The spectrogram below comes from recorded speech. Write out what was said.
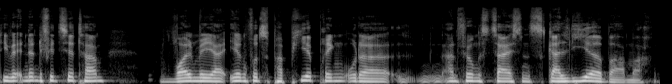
die wir identifiziert haben, wollen wir ja irgendwo zu Papier bringen oder in Anführungszeichen skalierbar machen.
